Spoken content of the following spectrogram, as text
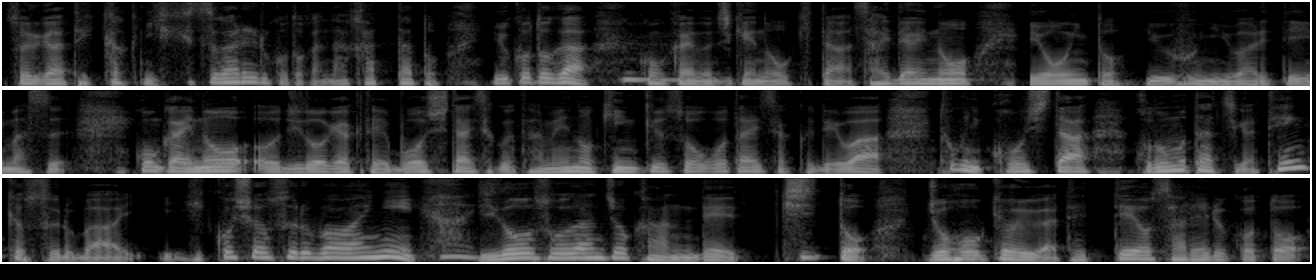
それが的確に引き継がれることがなかったということが、今回の事件の起きた最大の要因というふうに言われています。今回の児童虐待防止対策のための緊急総合対策では特にこうした子どもたちが転居する場合、引っ越しをする場合に、児童相談所間できちっと情報共有が徹底をされること、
